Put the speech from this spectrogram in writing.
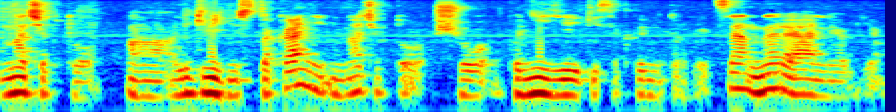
начебто, ліквідність в стакані, і начебто, що по ній є якісь активні торги. Це нереальний об'єм.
